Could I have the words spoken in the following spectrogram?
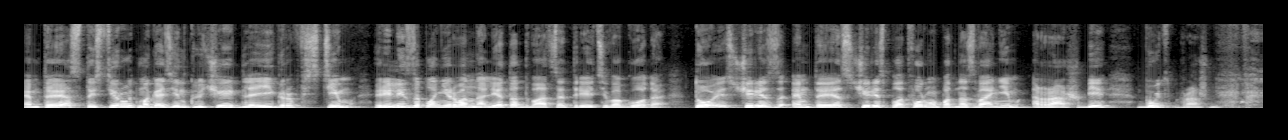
МТС тестирует магазин ключей для игр в Steam. Релиз запланирован на лето 2023 года. То есть через МТС, через платформу под названием Rashbi, будь... Rashbi.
